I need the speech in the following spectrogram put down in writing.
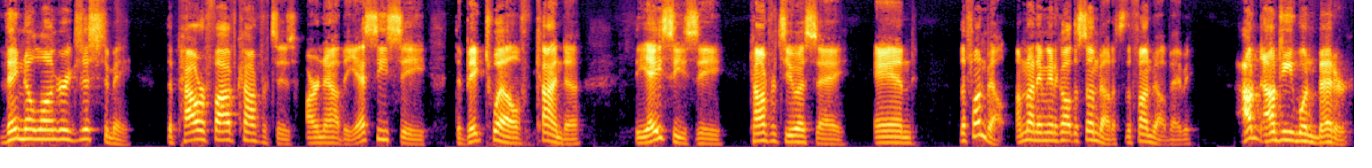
They no longer exist to me. The Power Five conferences are now the SEC, the Big 12, kinda, the ACC, Conference USA, and the Fun Belt. I'm not even going to call it the Sun Belt. It's the Fun Belt, baby. I'll, I'll do you one better.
